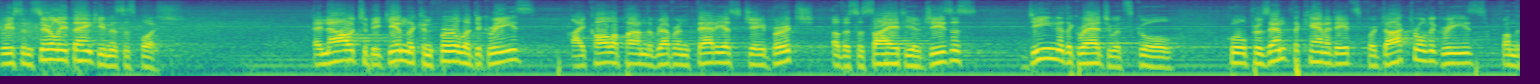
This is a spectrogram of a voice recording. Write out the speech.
We sincerely thank you, Mrs. Bush. And now, to begin the conferral of degrees, I call upon the Reverend Thaddeus J. Burch of the Society of Jesus, Dean of the Graduate School, who will present the candidates for doctoral degrees from the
